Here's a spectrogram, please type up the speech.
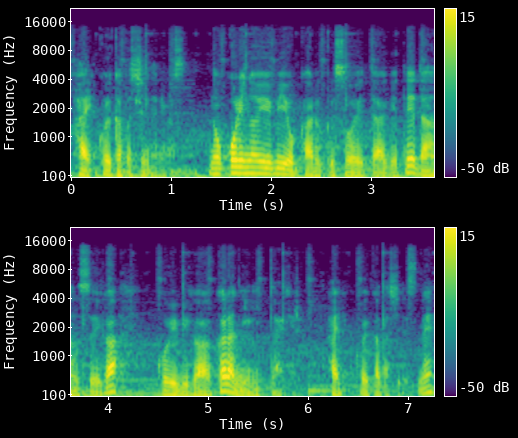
はいこういう形になります。残りの指を軽く添えてあげて男性が小指側から握ってあげる。はいこういう形ですね。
